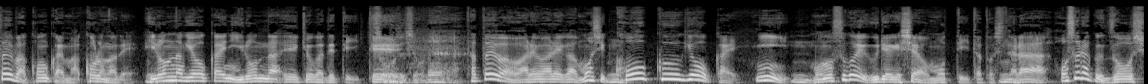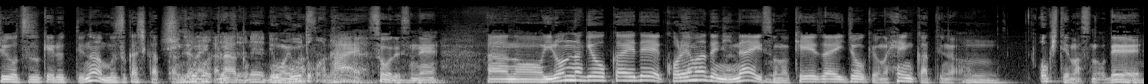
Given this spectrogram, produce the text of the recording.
例えば今回、コロナでいろんな業界にいろんな影響が出ていて、そうですよね、例えばわれわれがもし航空業界にものすごい売上シェアを持っていたとしたら、おそらく増収を続けるっていうのは難しかったんじゃないかなと思います。ね、はい、そうですね。あのいろんな業界でこれまでにないその経済状況の変化っていうのは起きてますので、うん、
